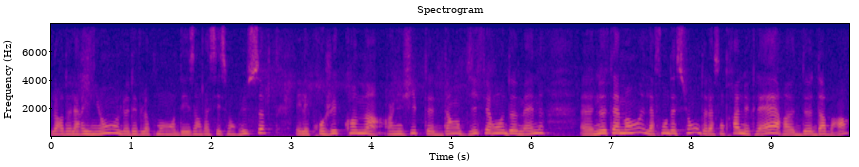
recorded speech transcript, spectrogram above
Lors de la réunion, le développement des investissements russes et les projets communs en Égypte dans différents domaines, euh, notamment la fondation de la centrale nucléaire de Dabra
